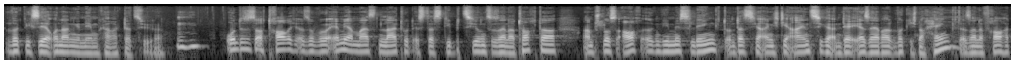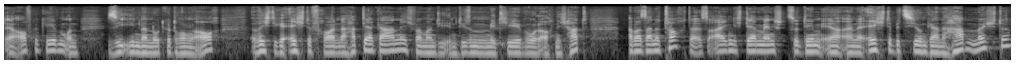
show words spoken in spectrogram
wirklich sehr unangenehmen Charakterzüge. Mhm. Und es ist auch traurig, also wo er mir am meisten leid tut, ist, dass die Beziehung zu seiner Tochter am Schluss auch irgendwie misslingt. Und das ist ja eigentlich die einzige, an der er selber wirklich noch hängt. Also seine Frau hat er aufgegeben und sie ihn dann notgedrungen auch richtige, echte Freunde hat der gar nicht, weil man die in diesem Metier wohl auch nicht hat. Aber seine Tochter ist eigentlich der Mensch, zu dem er eine echte Beziehung gerne haben möchte,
